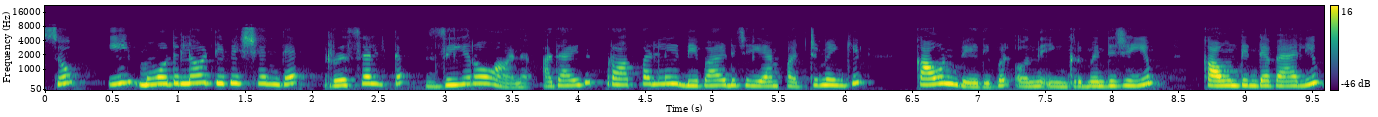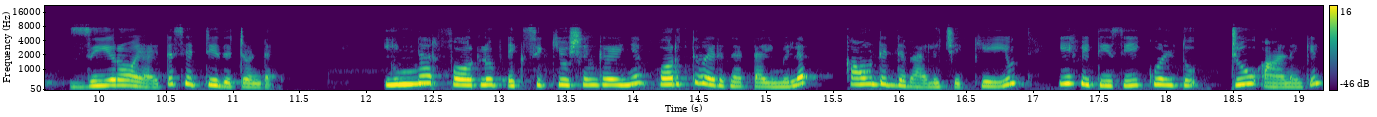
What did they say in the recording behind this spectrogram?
so ഈ മോഡുലോ ഡിവിഷന്റെ റിസൾട്ട് സീറോ ആണ്. അതായത് പ്രോപ്പർലി ഡിവൈഡ് ചെയ്യാൻ പറ്റുമെങ്കിൽ കൗണ്ട് വേരിയബിൾ ഒന്ന് ഇൻക്രിമെന്റ് ചെയ്യും. കൗണ്ടിന്റെ വാല്യൂ സീറോ ആയിട്ട് സെറ്റ് ചെയ്തിട്ടുണ്ട്. ഇന്നർ ഫോർ ലൂപ്പ് എക്സിക്യൂഷൻ കഴിഞ്ഞ് പുറത്തു വരുന്ന ടൈമിൽ കൗണ്ടിന്റെ വാല്യൂ ചെക്ക് ചെയ്യും. If it is equal to two ആണെങ്കിൽ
